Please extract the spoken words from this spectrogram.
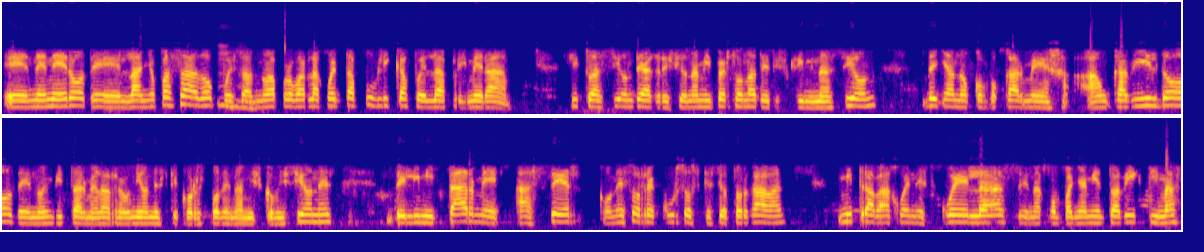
en enero del año pasado, pues al no aprobar la cuenta pública fue la primera situación de agresión a mi persona, de discriminación, de ya no convocarme a un cabildo, de no invitarme a las reuniones que corresponden a mis comisiones, de limitarme a hacer con esos recursos que se otorgaban mi trabajo en escuelas, en acompañamiento a víctimas,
